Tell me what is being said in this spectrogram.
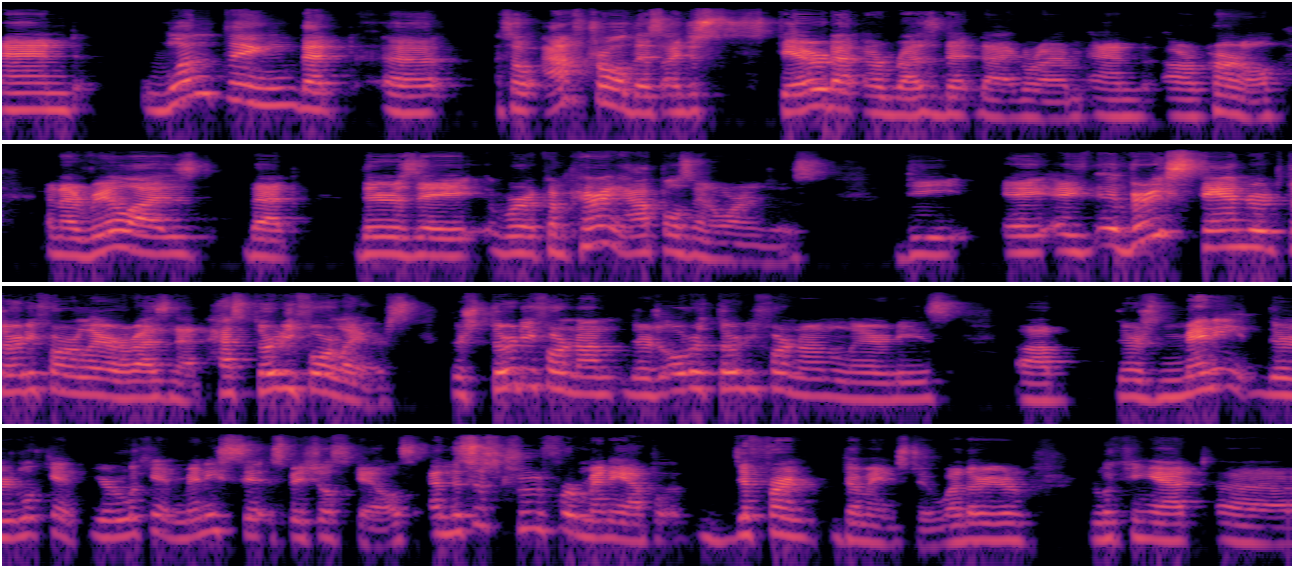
And one thing that, uh, so after all this, I just stared at a ResNet diagram and our kernel, and I realized that there's a, we're comparing apples and oranges. The a, a, very standard 34 layer ResNet has 34 layers. There's 34 non there's over 34 nonlinearities. Uh, there's many they're looking at you're looking at many spatial scales and this is true for many different domains too whether you're looking at uh,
